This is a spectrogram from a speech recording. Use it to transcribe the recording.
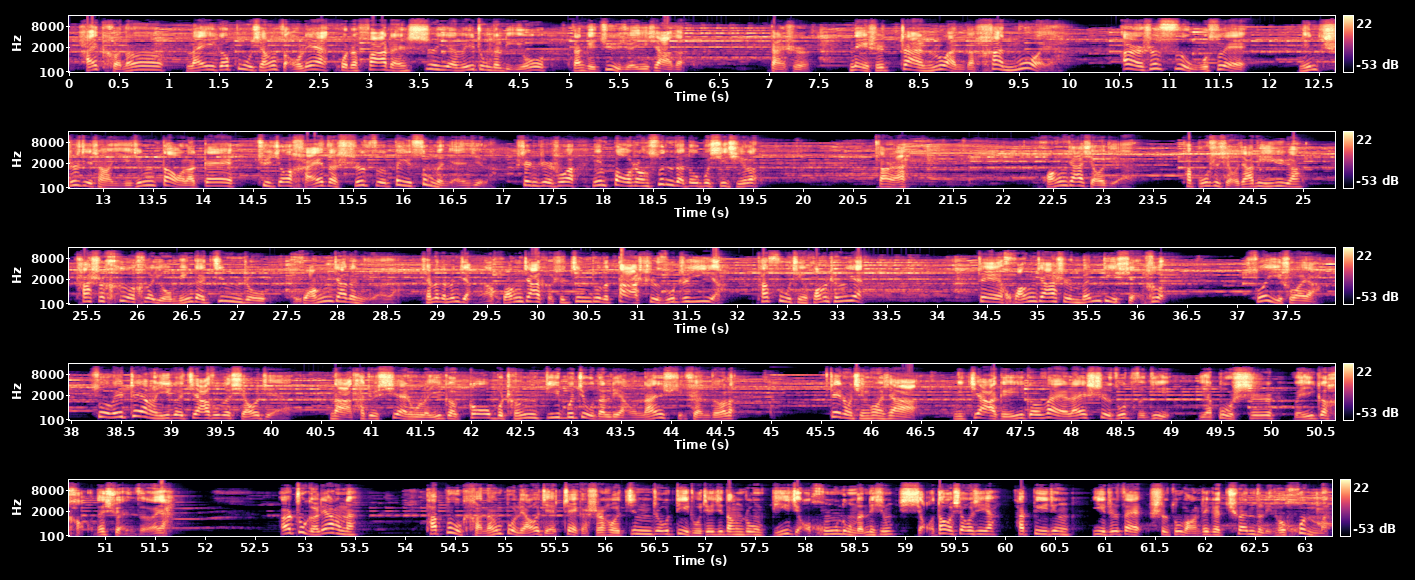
还可能来一个不想早恋或者发展事业为重的理由，咱给拒绝一下子。但是那是战乱的汉末呀，二十四五岁，您实际上已经到了该去教孩子识字背诵的年纪了，甚至说您抱上孙子都不稀奇了。当然，黄家小姐她不是小家碧玉啊，她是赫赫有名的荆州黄家的女儿啊。前面咱们讲了，黄家可是荆州的大氏族之一啊。她父亲黄承彦，这黄家是门第显赫，所以说呀，作为这样一个家族的小姐，那她就陷入了一个高不成低不就的两难选选择了。这种情况下，你嫁给一个外来氏族子弟。也不失为一个好的选择呀。而诸葛亮呢，他不可能不了解这个时候荆州地主阶级当中比较轰动的那些小道消息呀。他毕竟一直在氏族往这个圈子里头混嘛，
